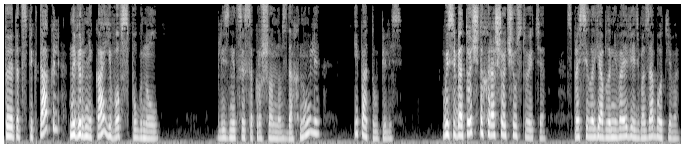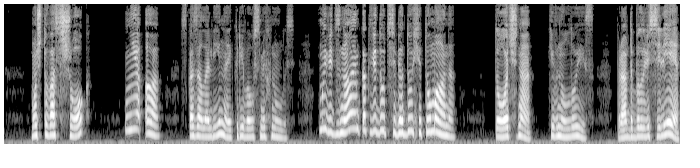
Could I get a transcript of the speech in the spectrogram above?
то этот спектакль наверняка его вспугнул». Близнецы сокрушенно вздохнули и потупились. «Вы себя точно хорошо чувствуете?» — спросила яблоневая ведьма заботливо. «Может, у вас шок?» «Не-а», — сказала Лина и криво усмехнулась. Мы ведь знаем, как ведут себя духи тумана. Точно, кивнул Луис. Правда, было веселее,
